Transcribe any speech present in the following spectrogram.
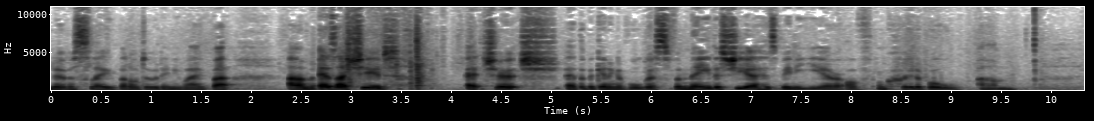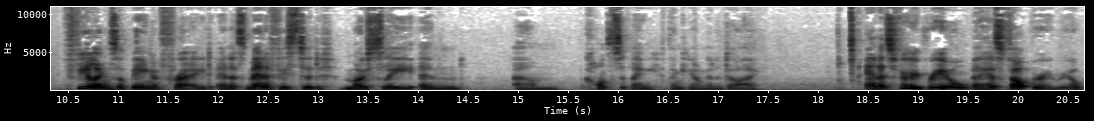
nervously, but I'll do it anyway. But um, as I shared at church at the beginning of August, for me this year has been a year of incredible um, feelings of being afraid, and it's manifested mostly in um, constantly thinking I'm going to die. And it's very real, it has felt very real.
